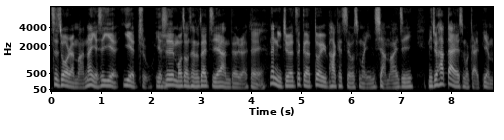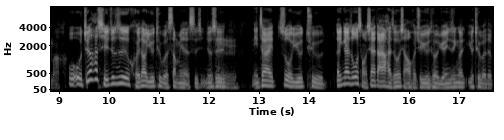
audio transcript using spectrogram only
制作人嘛，那也是业业主，也是某种程度在接案的人。嗯、对，那你觉得这个对于 Podcast 有什么影响吗？以及你觉得它带来什么改变吗？我我觉得它其实就是回到 YouTube 上面的事情，就是你在做 YouTube，呃，应该说为什么现在大家还是会想要回去 YouTube 的原因，是因为 YouTube 的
